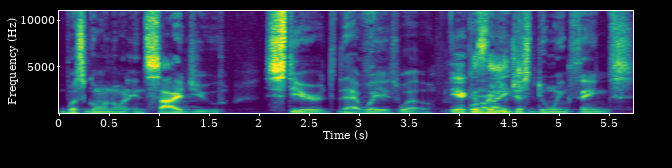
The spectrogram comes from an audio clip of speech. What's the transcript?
what's going on inside you steered that way as well? Yeah, 'cause or are you just doing things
